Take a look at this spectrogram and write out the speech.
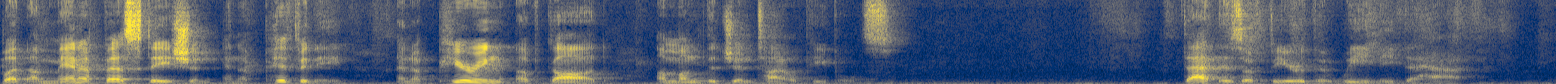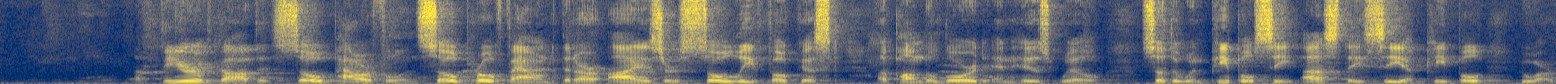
but a manifestation, an epiphany, an appearing of God among the Gentile peoples. That is a fear that we need to have. A fear of God that's so powerful and so profound that our eyes are solely focused upon the Lord and His will, so that when people see us, they see a people who are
